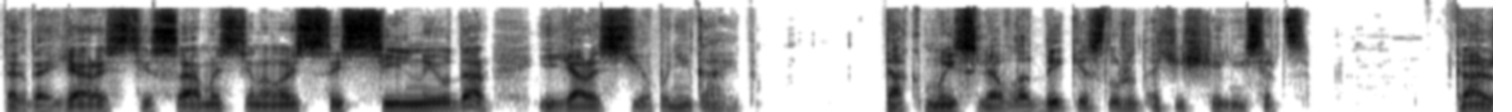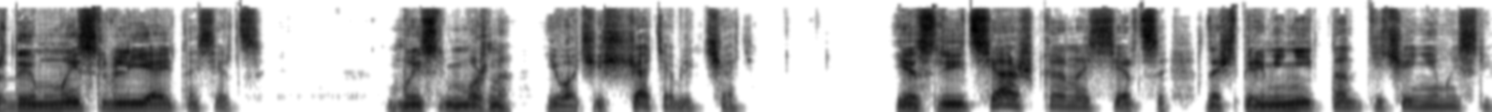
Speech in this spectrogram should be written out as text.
тогда ярости самости наносится сильный удар, и ярость ее поникает. Так мысль о владыке служит очищению сердца. Каждая мысль влияет на сердце. Мыслями можно его очищать и облегчать. Если тяжко на сердце, значит переменить надо течение мысли.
